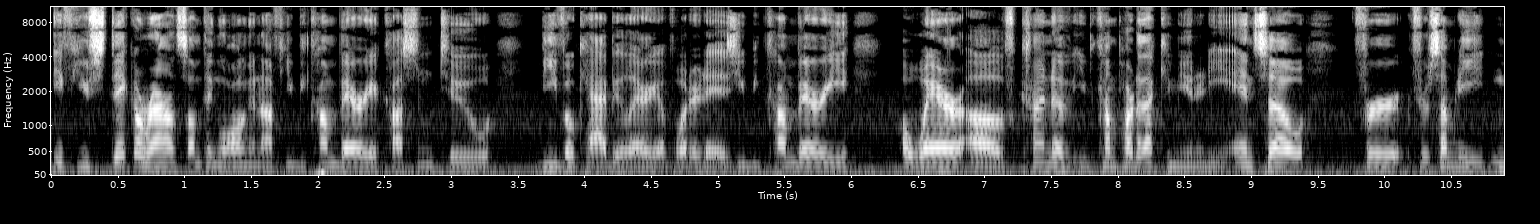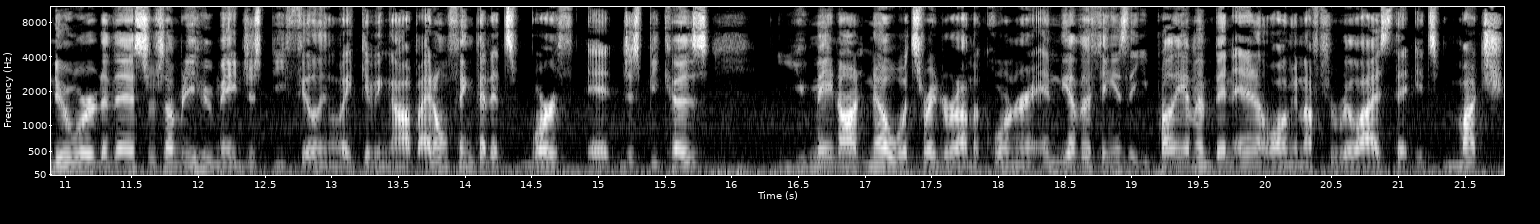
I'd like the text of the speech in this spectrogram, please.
if you stick around something long enough, you become very accustomed to the vocabulary of what it is. You become very aware of kind of you become part of that community. And so for for somebody newer to this or somebody who may just be feeling like giving up, I don't think that it's worth it just because you may not know what's right around the corner. And the other thing is that you probably haven't been in it long enough to realize that it's much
